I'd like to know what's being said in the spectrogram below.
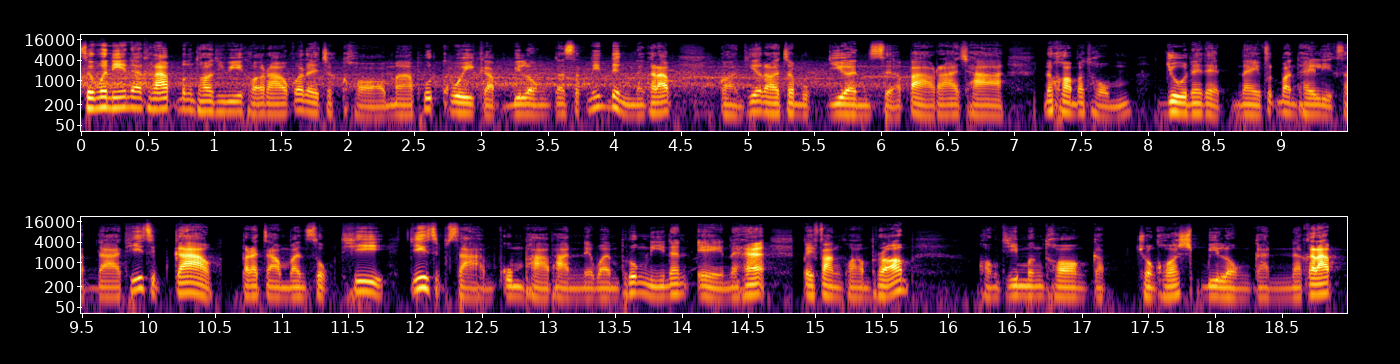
ซึ่งวันนี้นะครับเมืองทองทีวีของเราก็เลยจะขอมาพูดคุยกับบิลงกันสักนิดหนึ่งนะครับ ก่อนที่เราจะบุกเยือนเสือป่าราชา นครปฐมยูไนเต็ดในฟุตบอลไทยลีกสัปดาห์ที่ 19 ประจำวันศุกร์ที่ 23 กุมภาพันธ์ในวันพรุ่งนี้นั่นเองนะฮะ ไปฟังความพร้อมของทีมเมืองทองกับชงโคชบีลงกันนะครับ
